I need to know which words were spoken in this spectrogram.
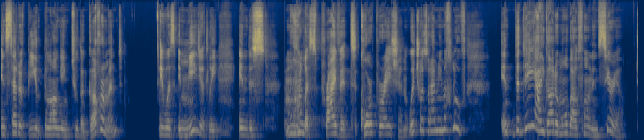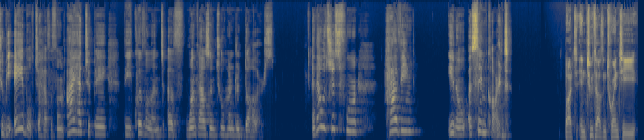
instead of be belonging to the government, it was immediately in this more or less private corporation, which was Rami Makhlouf. In the day I got a mobile phone in Syria, to be able to have a phone, I had to pay the equivalent of $1,200. And that was just for having, you know, a SIM card. But in 2020,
